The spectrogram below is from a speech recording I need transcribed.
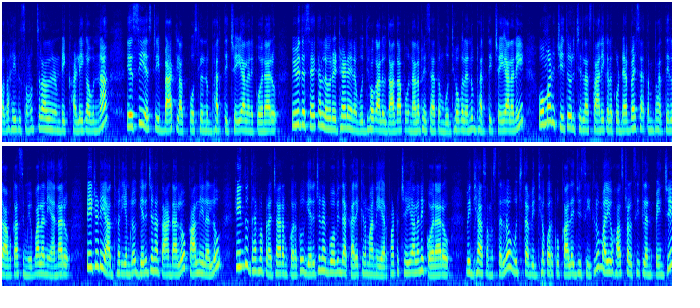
పదహైదు సంవత్సరాల నుండి ఖాళీగా ఉన్న ఎస్సీ ఎస్టీ బ్యాక్లాగ్ పోస్టులను భర్తీ చేయాలని కోరారు. వివిధ శాఖల్లో రిటైర్డ్ అయిన ఉద్యోగాలు దాదాపు నలభై శాతం ఉద్యోగులను భర్తీ చేయాలని ఉమ్మడి చిత్తూరు జిల్లా స్థానికులకు డెబ్బై శాతం భర్తీలో అవకాశం ఇవ్వాలని అన్నారు. టీటీడీ ఆధ్వర్యంలో గిరిజన తాండాలో కాలనీలలో హిందూ ధర్మ ప్రచారం కొరకు గిరిజన గోవింద కార్యక్రమాన్ని ఏర్పాటు చేయాలని కోరారు. విద్యా సంస్థల్లో ఉచిత విద్య కొరకు కాలేజీ సీట్లు మరియు హాస్టల్ సీట్లను పెంచి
